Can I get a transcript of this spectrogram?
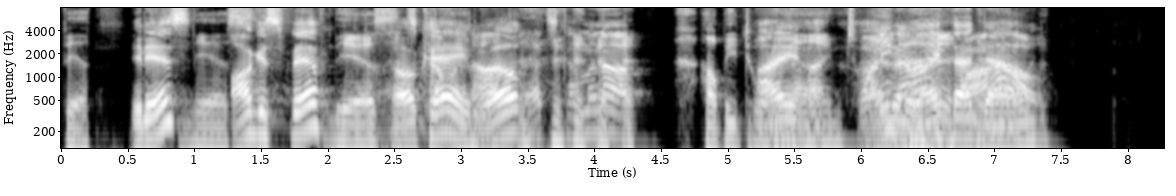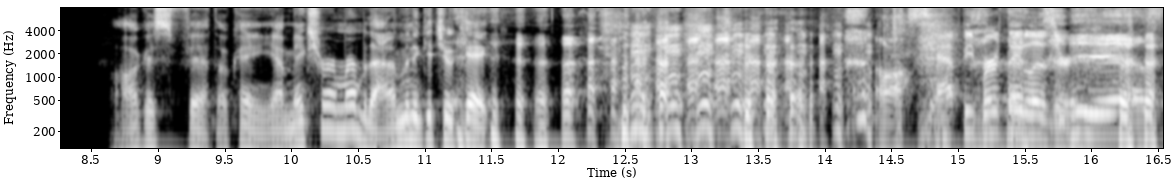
fifth. It is? Yes. August 5th? Yes, Okay. Well, that's coming up. I'll be I, twenty I, nine. I'm going to write that Wow. down. August 5th. Okay. Yeah. Make sure to remember that. I'm going to get you a cake. awesome. Happy birthday, lizard. yes,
